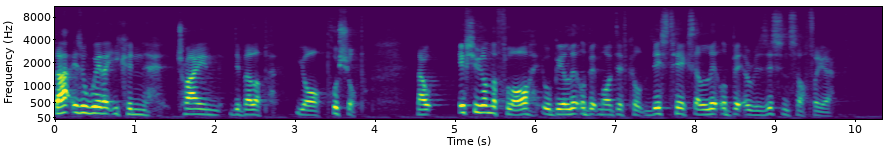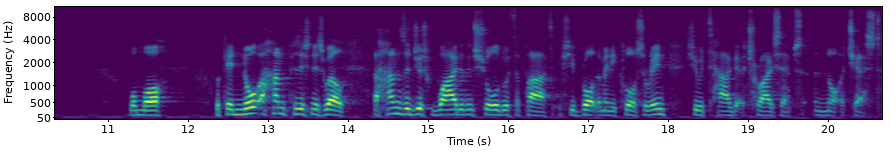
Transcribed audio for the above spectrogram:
That is a way that you can try and develop your push-up. Now, if she's on the floor, it will be a little bit more difficult. This takes a little bit of resistance off for you. One more. Okay, note a hand position as well. Her hands are just wider than shoulder width apart. If she brought them any closer in, she would target a triceps and not a chest.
